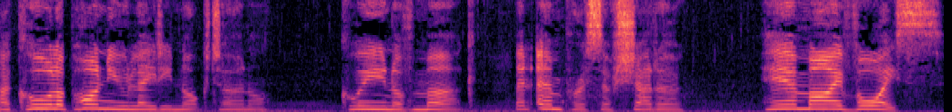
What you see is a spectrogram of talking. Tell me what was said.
I call upon you, Lady Nocturnal, Queen of Murk and Empress of Shadow. Hear my voice.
